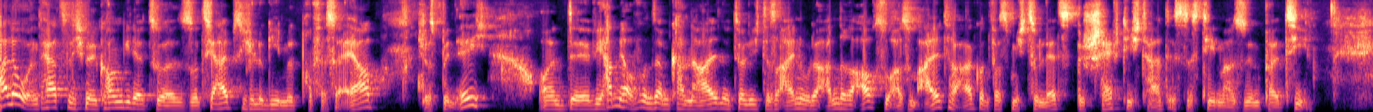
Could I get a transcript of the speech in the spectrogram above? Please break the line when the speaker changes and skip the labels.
Hallo und herzlich willkommen wieder zur Sozialpsychologie mit Professor Erb. Das bin ich. Und äh, wir haben ja auf unserem Kanal natürlich das eine oder andere auch so aus dem Alltag. Und was mich zuletzt beschäftigt hat, ist das Thema Sympathie.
